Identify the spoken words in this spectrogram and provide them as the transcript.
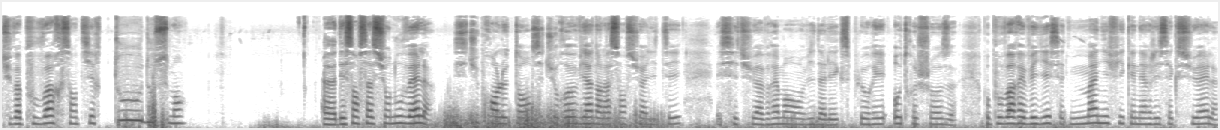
tu vas pouvoir sentir tout doucement euh, des sensations nouvelles si tu prends le temps, si tu reviens dans la sensualité et si tu as vraiment envie d'aller explorer autre chose pour pouvoir éveiller cette magnifique énergie sexuelle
